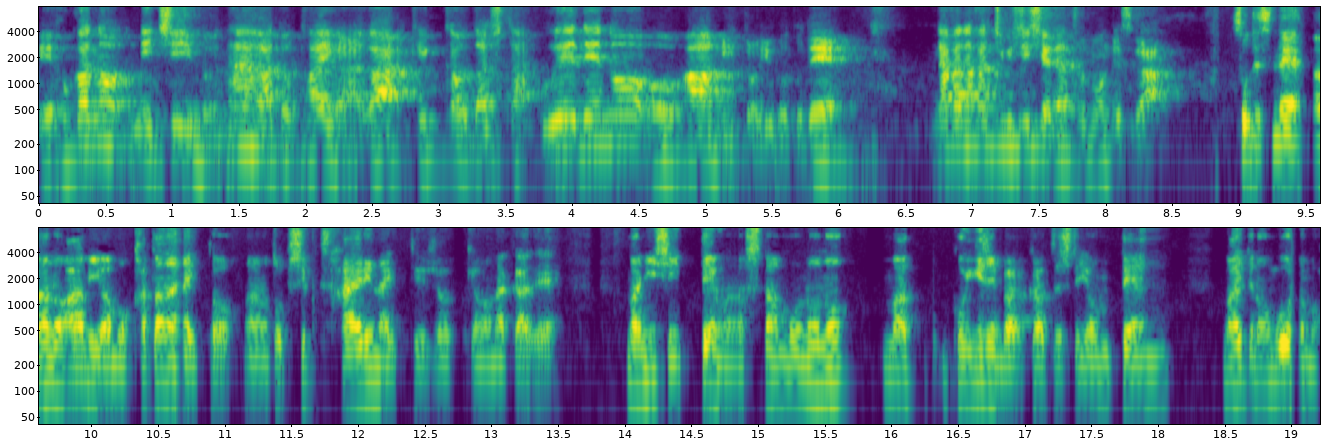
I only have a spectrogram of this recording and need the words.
えー、他の2チーム、ナーガとタイガーが結果を出した上でのアーミーということで、なかなか厳しい試合だったと思うんですが。そうですね、あのアーミーはもう勝たないとあのトップ6入れないっていう状況の中で、まあ、2失点はしたものの、まあ、攻撃陣爆発して4点。相手のオンゴールも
